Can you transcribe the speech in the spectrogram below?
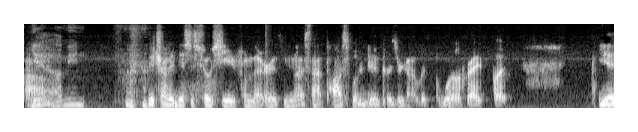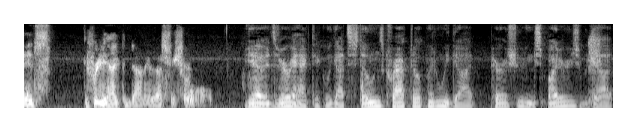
Um, yeah, I mean, they try to disassociate from the earth. You know, it's not possible to do because you're going to live in the world, right? But yeah, it's pretty hectic down here, that's for sure. yeah, it's very hectic. We got stones cracked open. We got parachuting spiders. We got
